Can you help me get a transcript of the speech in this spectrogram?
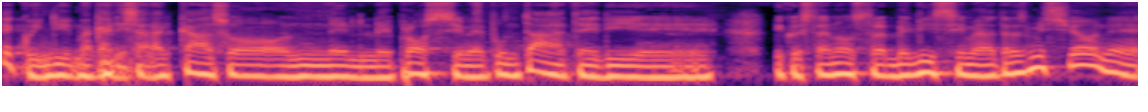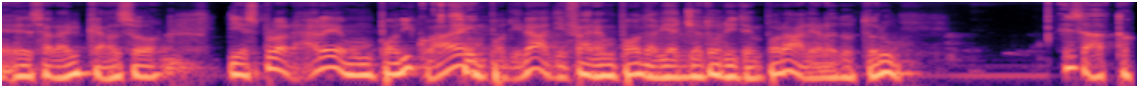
e quindi magari sarà il caso nelle prossime puntate di, di questa nostra bellissima trasmissione eh, sarà il caso di esplorare un po' di qua sì. e un po' di là, di fare un po' da viaggiatori temporali alla Dottor Who. Esatto,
